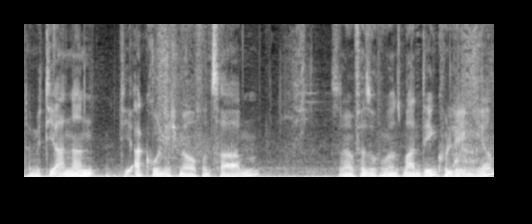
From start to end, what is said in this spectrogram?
Damit die anderen die Akku nicht mehr auf uns haben. Sondern versuchen wir uns mal an den Kollegen hier.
